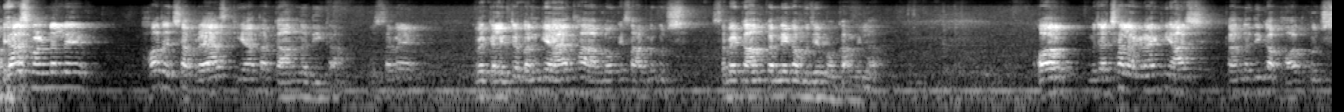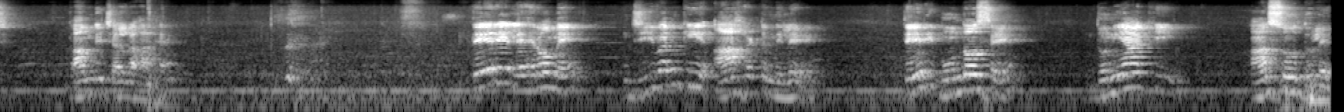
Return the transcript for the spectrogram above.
अभ्यास मंडल ने बहुत अच्छा प्रयास किया था काम नदी का। उस समय मैं कलेक्टर बन के आया था, आप लोगों के साथ में कुछ समय काम करने का मुझे मौका मिला। और मुझे अच्छा लग रहा है कि आज काम नदी का बहुत कुछ काम भी चल रहा है। तेरे लहरों में जीवन की आहट मिले, तेरी बूंदों से दुनिया की आँसू धुले।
